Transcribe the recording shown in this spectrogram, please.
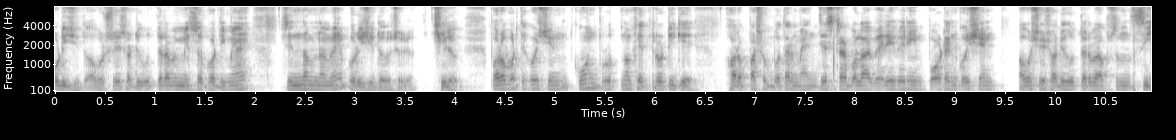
পরিচিত। অবশ্যই সঠিক উত্তর হবে মেসোপটিমিয়ায়, সিন্ধাম নামে পরিচিত ছিল পরবর্তী কোয়েশ্চেন কোন প্রত্নক্ষেত্রটিকে হরপ্পা সভ্যতার ম্যানচেস্টার বলা হয়? ভেরি ভেরি ইম্পর্টেন্ট কোয়েশ্চেন অবশ্যই সঠিক উত্তর হবে অপশন সি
